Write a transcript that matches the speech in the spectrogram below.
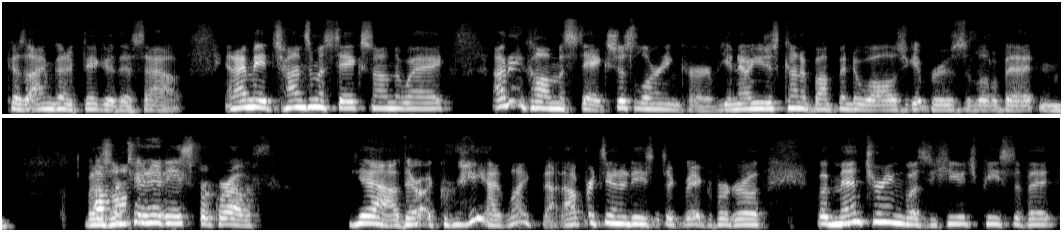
because I'm going to figure this out. And I made tons of mistakes on the way. I don't even call them mistakes, just learning curve. You know, you just kind of bump into walls, you get bruised a little bit and but opportunities for growth. Yeah, they're great. I like that. Opportunities to big for growth. But mentoring was a huge piece of it.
